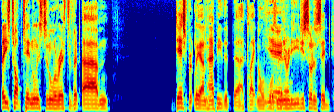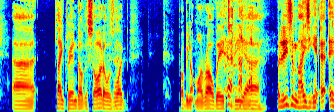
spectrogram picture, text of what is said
these top 10 lists and all the rest of it. Um, desperately unhappy that uh, Clayton Oliver wasn't in there, and he just sort of said, uh, take Brown Dog aside. I was like, probably not my role there to be. Uh, but it is amazing. Uh, uh,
